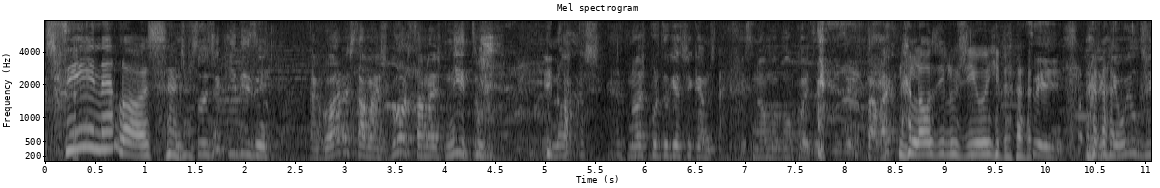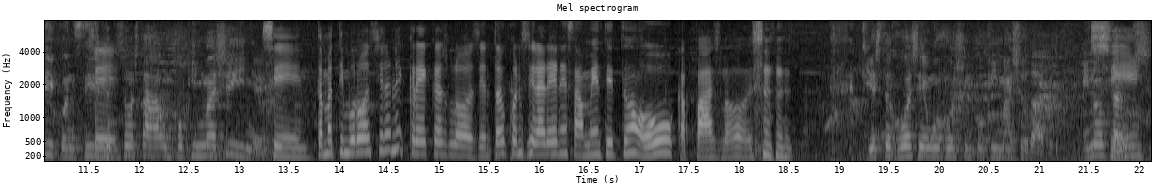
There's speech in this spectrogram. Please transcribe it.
Sim, né, Luís? as pessoas aqui dizem, agora está mais gordo, está mais bonito. E nós, nós portugueses ficamos, isso não é uma boa coisa de dizer, está bem? Los elogio ira. Sim, mas aqui é elogio, quando se diz que Sim. a pessoa está um pouquinho mais cheinha. Sim, estamos timorosos a né crecas, Los. Então, quando se irá nesse aumento, então, oh, capaz. E este arroz é um arroz um pouquinho mais saudável. E não Sim. estamos,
